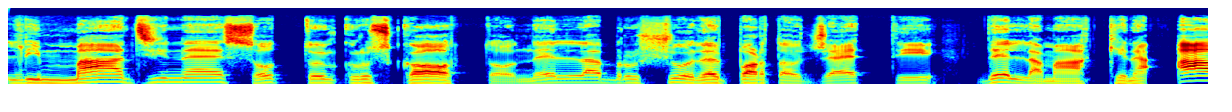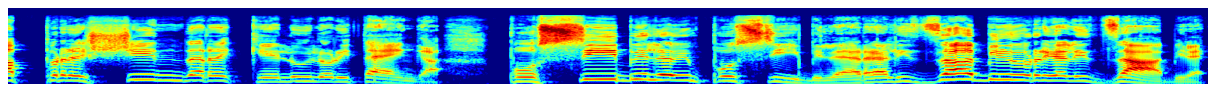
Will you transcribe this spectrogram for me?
l'immagine sotto il cruscotto, nella brochure del portaoggetti della macchina, a prescindere che lui lo ritenga possibile o impossibile, realizzabile o irrealizzabile,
